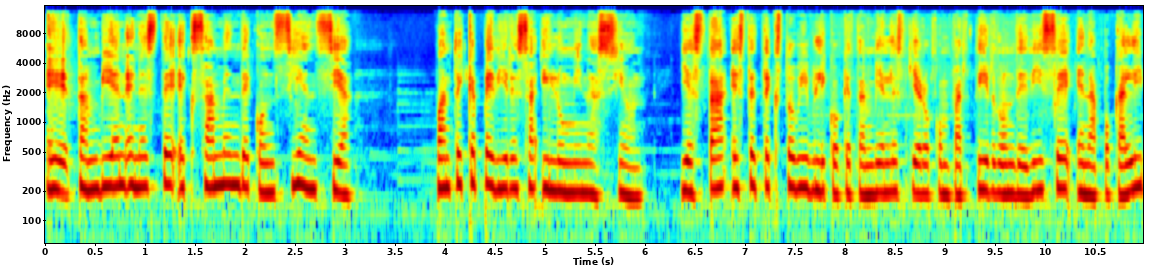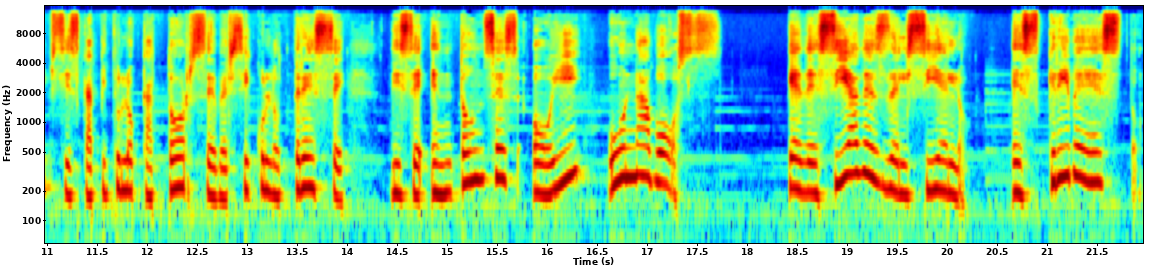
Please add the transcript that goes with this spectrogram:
eh, también en este examen de conciencia, cuánto hay que pedir esa iluminación. Y está este texto bíblico que también les quiero compartir, donde dice en Apocalipsis capítulo 14, versículo 13, dice, entonces oí una voz que decía desde el cielo, escribe esto,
